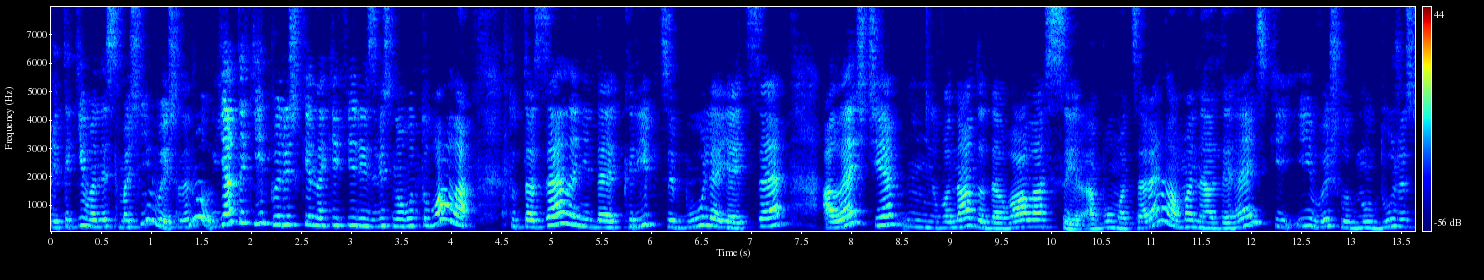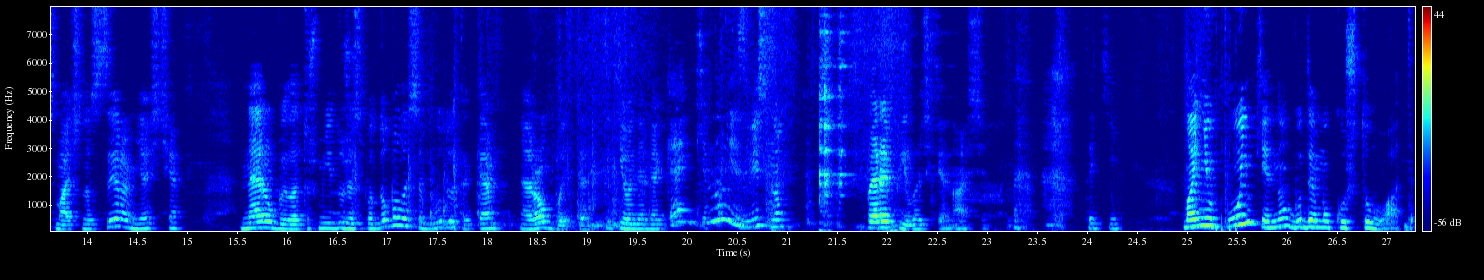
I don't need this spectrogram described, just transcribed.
І такі вони смачні вийшли. Ну, я такі пиріжки на кефірі, звісно, готувала. Тут та зелень іде, кріп, цибуля, яйце. Але ще вона додавала сир або моцарела, у мене адигейський, і вийшло ну, дуже смачно. З сиром я ще не робила. Тож мені дуже сподобалося, буду таке робити. Такі вони м'якенькі. Ну і, звісно, перепілочки наші. Такі манюпуньки, ну, будемо куштувати.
